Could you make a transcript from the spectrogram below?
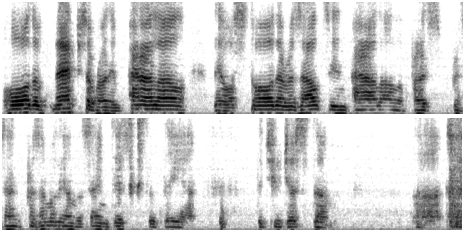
All the maps are run in parallel. They will store the results in parallel and pres present presumably on the same disks that they uh, that you just um, uh,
